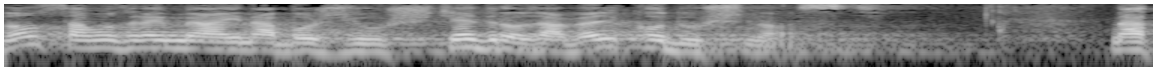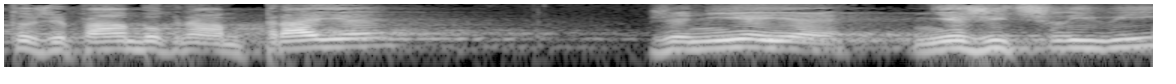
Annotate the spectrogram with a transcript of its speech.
No samozrejme aj na Božiu štedrosť a veľkodušnosť. Na to, že Pán Boh nám praje, že nie je nežičlivý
